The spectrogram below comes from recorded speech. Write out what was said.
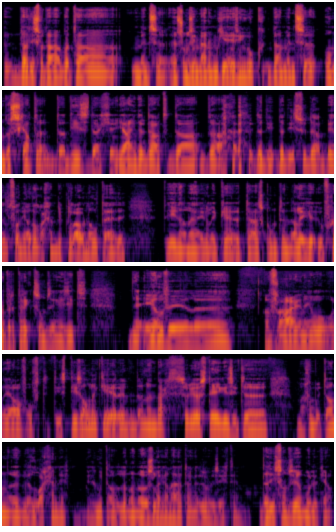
dat is wat, dat, wat dat mensen, en soms in mijn omgeving ook, dat mensen onderschatten. Dat is dat je, ja, inderdaad, dat, dat, dat, is, dat is zo dat beeld van ja, de lachende clown altijd. Hè, die dan eigenlijk uh, thuis komt en, allee, of je vertrekt soms en je ziet heel veel uh, vragen. Of, of, het, is, het is al een keer en dan een dag serieus tegen zitten, maar je moet dan wel lachen. Hè. Je moet dan wel de onnozelen gaan uithangen, zo gezegd. Hè. Dat is soms heel moeilijk, ja.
